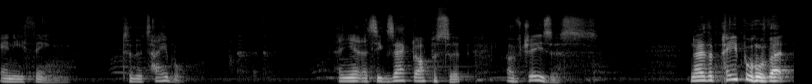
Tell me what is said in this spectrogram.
anything to the table. And yet, it's exact opposite of Jesus. No, the people that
